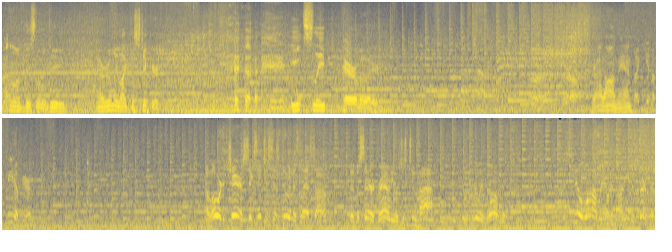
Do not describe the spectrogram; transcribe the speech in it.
I love this little dude. I really like the sticker. Eat, sleep, paramotor. Right on, man. If I can get my feet up here. I lowered the chair six inches since doing this last time because the center of gravity was just too high. It was really wobbly. It's still wobbly on its uneven surface.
